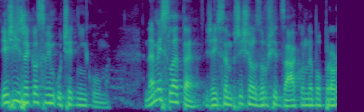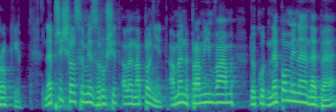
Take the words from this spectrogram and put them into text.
Ježíš řekl svým učedníkům, Nemyslete, že jsem přišel zrušit zákon nebo proroky. Nepřišel jsem je zrušit, ale naplnit. Amen, pravím vám, dokud nepomine nebe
